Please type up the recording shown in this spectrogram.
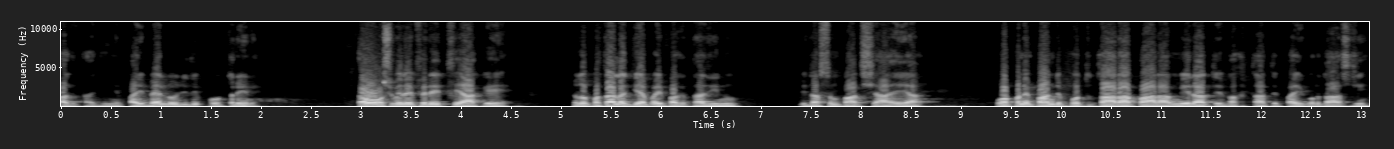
ਭਗਤਾ ਜੀ ਨੇ, ਭਾਈ ਬਹਿਲੋ ਜੀ ਦੇ ਪੋਤਰੇ ਨੇ। ਤਾਂ ਉਸ ਵੇਲੇ ਫਿਰ ਇੱਥੇ ਆ ਕੇ ਜਦੋਂ ਪਤਾ ਲੱਗਿਆ ਭਾਈ ਭਗਤਾ ਜੀ ਨੂੰ ਵੀ ਦਸਮ ਪਾਤਸ਼ਾਹ ਆਏ ਆ, ਉਹ ਆਪਣੇ ਪੰਜ ਪੁੱਤ ਤਾਰਾ ਭਾਰਾ ਮੇਰਾ ਤੇ ਵਖਤਾ ਤੇ ਭਾਈ ਗੁਰਦਾਸ ਜੀ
